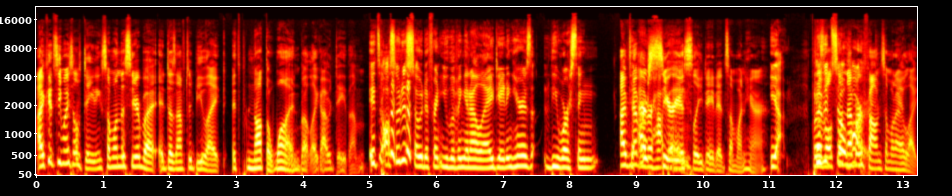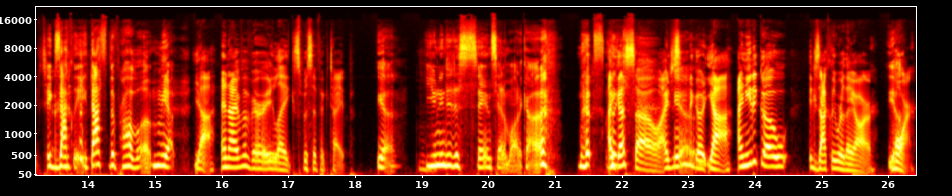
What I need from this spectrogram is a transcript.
I could see myself dating someone this year, but it doesn't have to be like it's not the one, but like I would date them. It's also just so different. You living in LA, dating here is the worst thing. I've never happen. seriously dated someone here, Yeah, but I've also so never hard. found someone I liked. here. exactly. That's the problem. Yeah, Yeah, and I have a very like specific type. yeah. You needed to stay in Santa Monica. That's. I guess so. I just need to go. Yeah, I need to go exactly where they are Yeah. more.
